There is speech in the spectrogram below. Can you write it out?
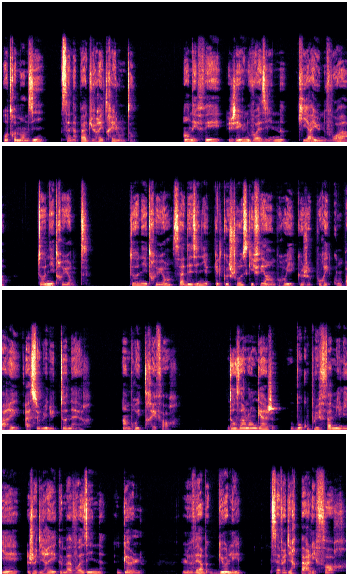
Autrement dit, ça n'a pas duré très longtemps. En effet, j'ai une voisine qui a une voix tonitruante. Tonitruant, ça désigne quelque chose qui fait un bruit que je pourrais comparer à celui du tonnerre. Un bruit très fort. Dans un langage beaucoup plus familier, je dirais que ma voisine gueule. Le verbe gueuler, ça veut dire parler fort,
